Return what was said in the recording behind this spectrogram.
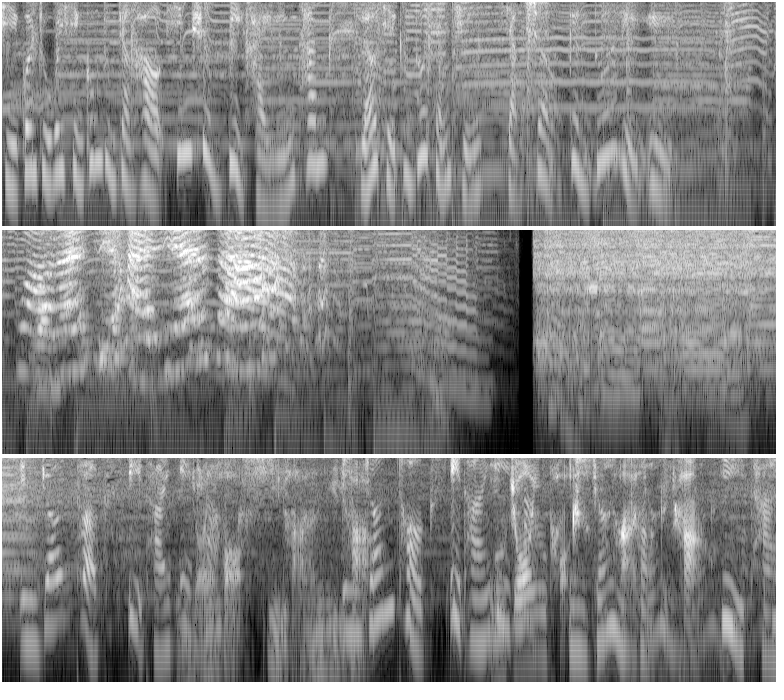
起关注微信公众账号“兴盛碧海云滩”，了解更多详情，享受更多礼遇。我们去海边吧。Enjoy Talks 一谈一唱 Talks 一谈一唱。，Enjoy Talks 一谈一唱 Enjoying Talks，Enjoy 一谈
